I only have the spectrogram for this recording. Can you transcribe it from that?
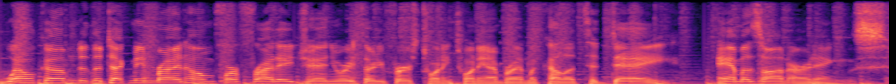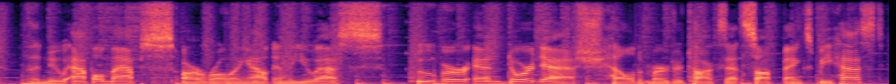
Welcome to the Techmeme Ride Home for Friday, January 31st, 2020. I'm Brian McCullough. Today, Amazon earnings. The new Apple Maps are rolling out in the US. Uber and DoorDash held merger talks at SoftBank's behest.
